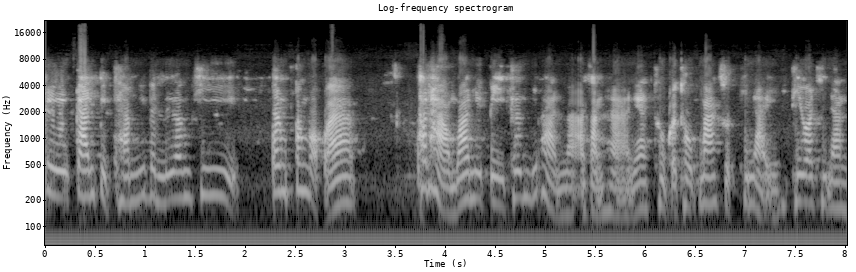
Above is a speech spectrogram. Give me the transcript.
คือการปิดแคมป์นี่เป็นเรื่องที่ต้องต้องบอกว่า ถ้าถามว่าในปีครึ่งที่ผ่านมาอสังหาเนี่ยถูกกระทบมากสุดที่ไหน พี่ว่าที่นั่น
